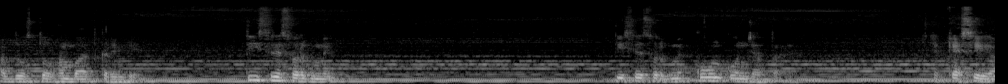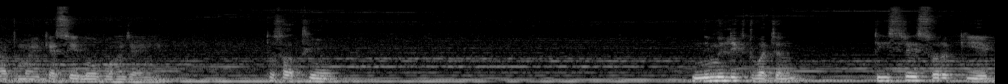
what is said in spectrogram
अब दोस्तों, हम बात करेंगे तीसरे स्वर्ग में तीसरे स्वर्ग में कौन कौन जाता है? या कैसे आत्माएँ कैसे लोग वहाँ जाएँगे? तो साथियों, निम्नलिखित वचन तीसरे स्वर्ग की एक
